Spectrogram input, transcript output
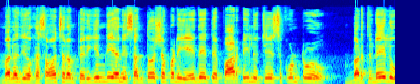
మనది ఒక సంవత్సరం పెరిగింది అని సంతోషపడి ఏదైతే పార్టీలు చేసుకుంటూ బర్త్డేలు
